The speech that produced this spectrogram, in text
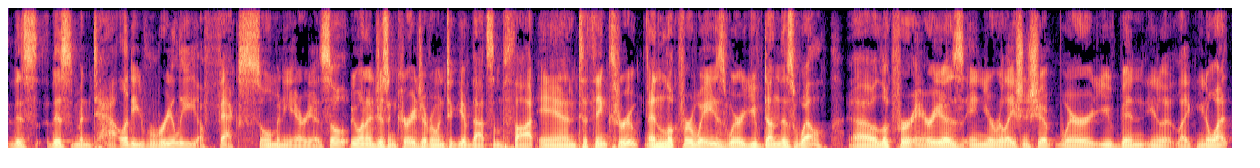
this this mentality really affects so many areas. So we want to just encourage everyone to give that some thought and to think through and look for ways where you've done this well. Uh, look for areas in your relationship where you've been, you know, like you know what,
